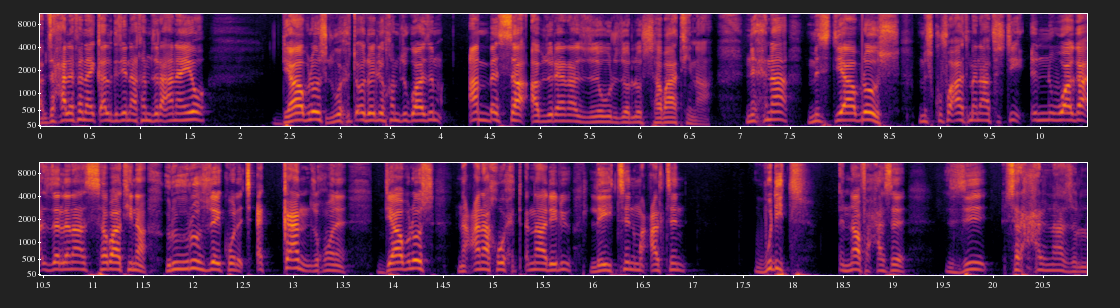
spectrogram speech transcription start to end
ኣብ ዝሓለፈ ናይ ቃል ግዜና ከምዝረኣናዮ ድያብሎስ ዝውሕጦ ደልዩ ከም ዝጓዝም ኣንበሳ ኣብ ዙርያና ዝዘውር ዘሎ ሰባት ኢና። ንሕና ምስ ድያብሎስ ምስ ክፉኣት መናፍስቲ እንዋጋእ ዘለና ሰባት ኢና። ርህሩህ ዘይኮነ ጨካን ዝኾነ ድያብሎስ ንዓና ክውሕጠና ደልዩ ለይትን መዓልትን ውዲት እናፈሓሰ ዝስርሓልና ዘሎ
